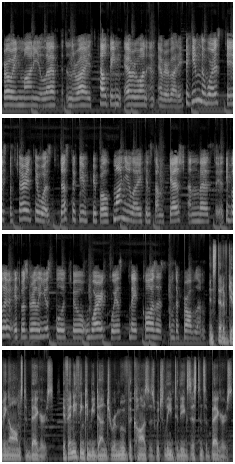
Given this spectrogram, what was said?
throwing money left and right, helping everyone and everybody. To him, the worst case of charity was just to give people money, like in some cash, and that's it. He believed it was really useful to work with the causes of the problem. Instead of giving alms to beggars, if anything can be done to remove the causes which lead to the existence of beggars,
